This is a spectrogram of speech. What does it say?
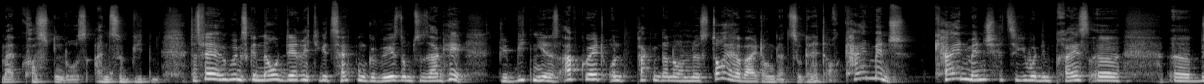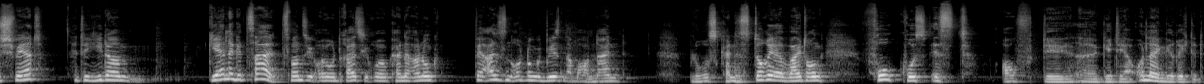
mal kostenlos anzubieten. Das wäre ja übrigens genau der richtige Zeitpunkt gewesen, um zu sagen, hey, wir bieten hier das Upgrade und packen dann noch eine Story-Erweiterung dazu. Dann hätte auch kein Mensch, kein Mensch hätte sich über den Preis äh, äh, beschwert, hätte jeder gerne gezahlt. 20 Euro, 30 Euro, keine Ahnung, wäre alles in Ordnung gewesen, aber auch nein, bloß keine Story-Erweiterung. Fokus ist auf die äh, GTA Online gerichtet.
